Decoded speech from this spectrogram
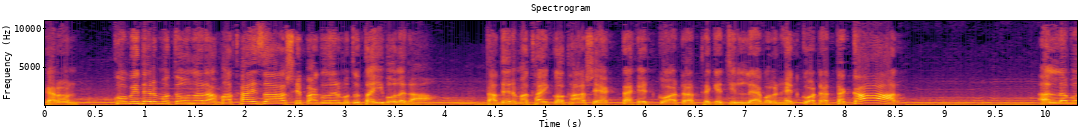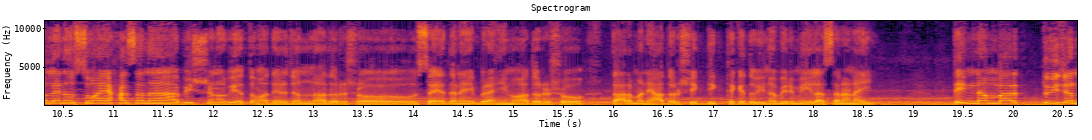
কারণ কবিদের মতো ওনারা মাথায় যা আসে পাগলের মতো তাই বলে না। তাদের মাথায় কথা আসে একটা হেডকোয়ার্টার থেকে চিল্লায় বলেন হেডকোয়ার্টারটা কার? আল্লাহ বললেন ওসুয়ায় হাসানা বিশ্ব নবী তোমাদের জন্য আদর্শ। সৈয়দানা ইব্রাহিম আদর্শ। তার মানে আদর্শিক দিক থেকে দুই নবীর মিল আছে না নাই? তিন নাম্বার দুইজন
